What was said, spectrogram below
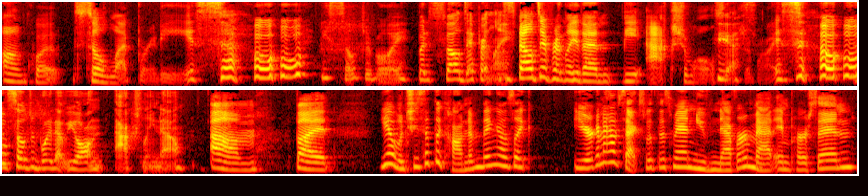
unquote celebrity. So He's Soldier Boy, but it's spelled differently. spelled differently than the actual Soldier Yes. Boy. So Soldier Boy that we all actually know. Um, but yeah, when she said the condom thing, I was like, you're gonna have sex with this man you've never met in person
